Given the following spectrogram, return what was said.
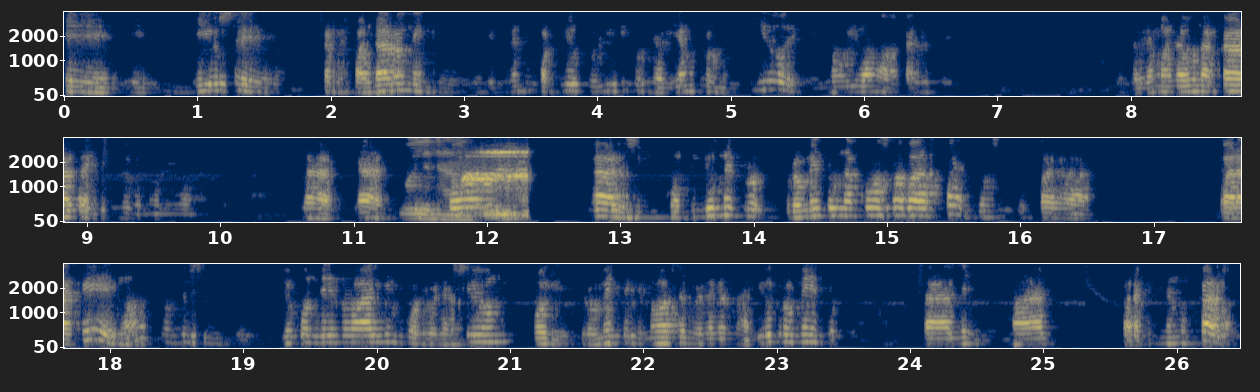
Eh, eh, ellos se, respaldaron en que los diferentes partidos políticos le habían prometido de que no iban a bajar el precio. Les habían mandado una carta diciendo que no lo iban a hacer. Claro, claro. claro, si cuando yo me prometo una cosa basta, entonces pues, para, ¿para qué? ¿no? Entonces, si yo condeno a alguien por relación, oye, promete que no va a hacer violar a nadie. Yo prometo que tal, mal, ¿para qué tenemos cárcel?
